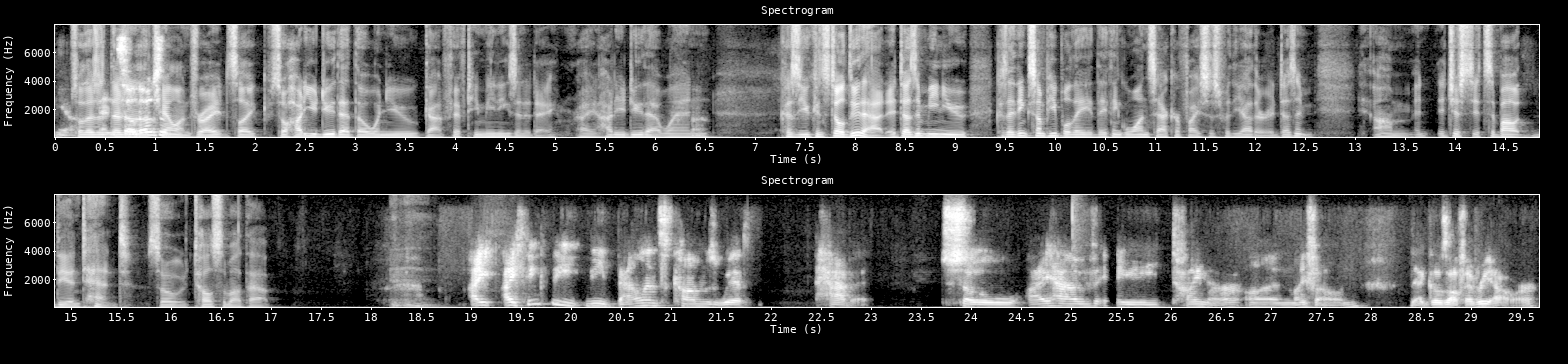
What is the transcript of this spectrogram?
Yeah. So there's a, there's so another challenge, are, right? It's like, so how do you do that though when you got 15 meetings in a day, right? How do you do that when because you can still do that. It doesn't mean you because I think some people they they think one sacrifices for the other. It doesn't. Um, it, it just it's about the intent. So tell us about that. I I think the the balance comes with habit. So I have a timer on my phone that goes off every hour.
